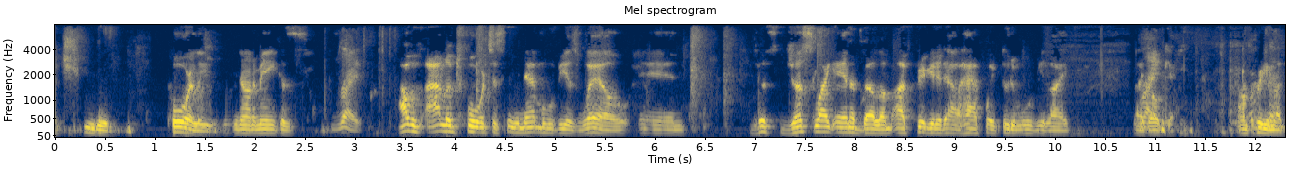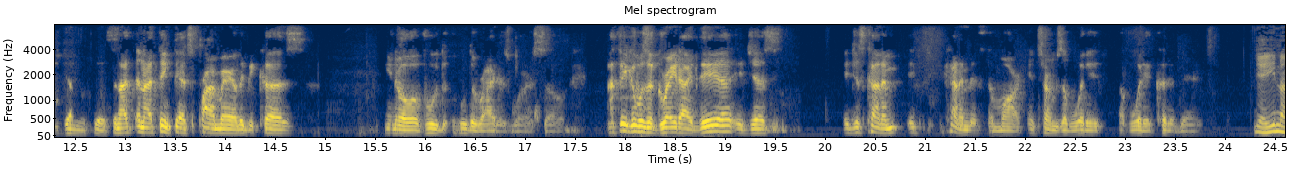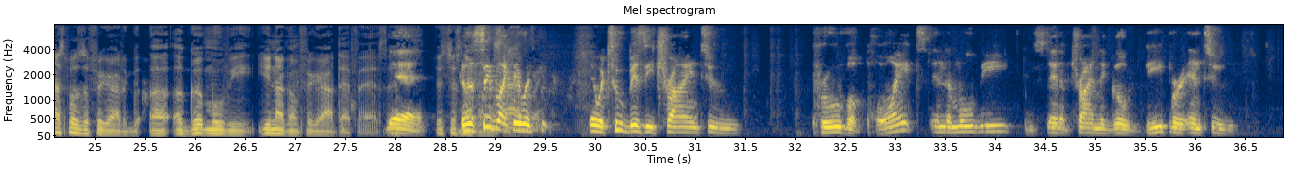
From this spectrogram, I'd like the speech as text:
poorly. You know what I mean? Because Right. I was I looked forward to seeing that movie as well, and just just like Antebellum, I figured it out halfway through the movie. Like like Right. okay, I'm pretty Okay. much done with this, and I and I think that's primarily because you know of who the, who the writers were. So I think it was a great idea. It just it just kind of it kind of missed the mark in terms of what it of what it could have been. Yeah, you're not supposed to figure out a a good movie. You're not going to figure out that fast. Yeah. it's just Because it seemed gonna like they were they were too busy trying to prove a point in the movie instead of trying to go deeper into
